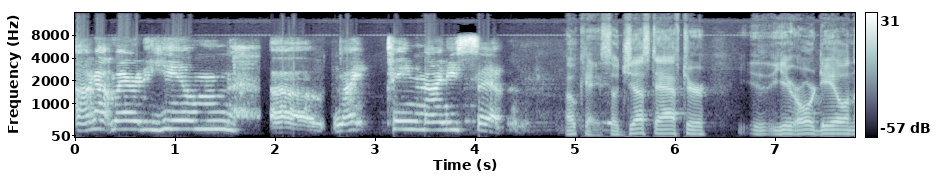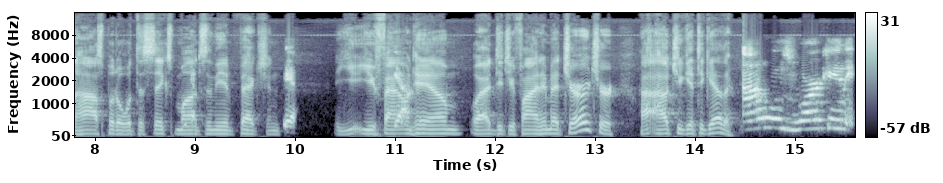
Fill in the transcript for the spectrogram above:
I got married to him uh, 1997. Okay, so just after your ordeal in the hospital with the six months and the infection, Yeah. You, you found him. Well, did you find him at church, or how, how'd you get together? I was working in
